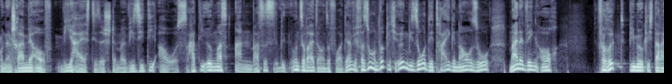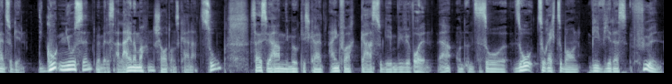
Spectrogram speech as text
Und dann schreiben wir auf, wie heißt diese Stimme, wie sieht die aus, hat die irgendwas an, was ist und so weiter und so fort. Ja, wir versuchen wirklich irgendwie so detailgenau, so meinetwegen auch verrückt wie möglich da reinzugehen. Die guten News sind, wenn wir das alleine machen, schaut uns keiner zu. Das heißt, wir haben die Möglichkeit, einfach Gas zu geben, wie wir wollen, ja, und uns so, so zurechtzubauen, wie wir das fühlen.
